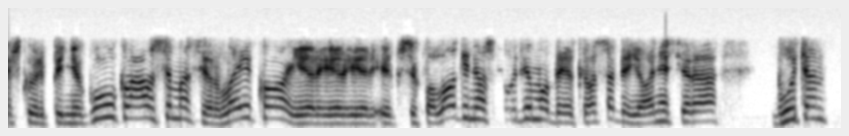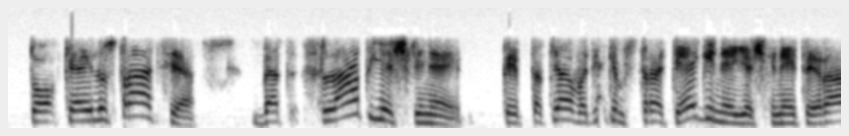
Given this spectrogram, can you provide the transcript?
aišku ir pinigų klausimas, ir laiko, ir, ir, ir, ir psichologinio spaudimo, be jokios abejonės yra būtent tokia iliustracija. Bet slap ieškiniai, kaip tokie, vadinkim, strateginiai ieškiniai, tai yra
